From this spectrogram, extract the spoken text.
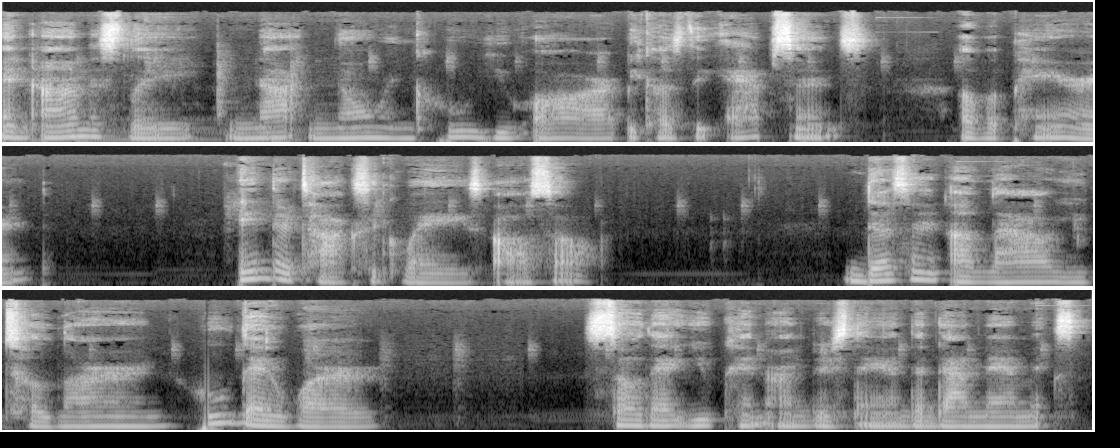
And honestly, not knowing who you are because the absence of a parent in their toxic ways also doesn't allow you to learn who they were so that you can understand the dynamics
